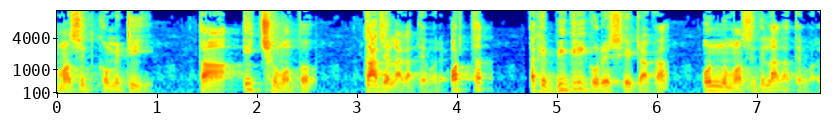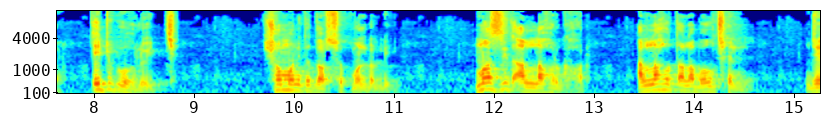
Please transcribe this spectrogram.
মসজিদ কমিটি তা ইচ্ছে মতো কাজে লাগাতে পারে। অর্থাৎ তাকে বিক্রি করে সেই টাকা অন্য মসজিদে লাগাতে পারে। এটুকু হলো ইচ্ছে। সম্মানিত দর্শক মণ্ডলী, মসজিদ আল্লাহর ঘর। আল্লাহ তালা বলছেন যে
